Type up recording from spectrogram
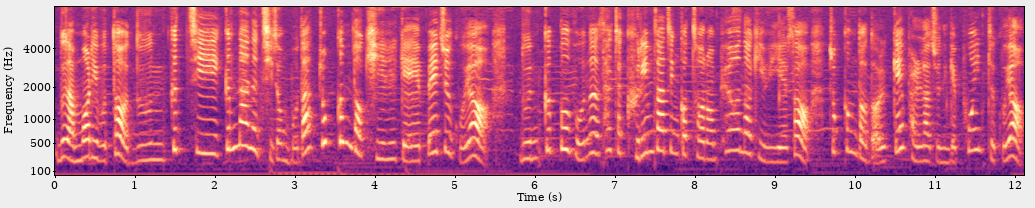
눈 앞머리부터 눈 끝이 끝나는 지점보다 조금 더 길게 빼주고요. 눈 끝부분은 살짝 그림자진 것처럼 표현하기 위해서 조금 더 넓게 발라주는 게 포인트고요.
